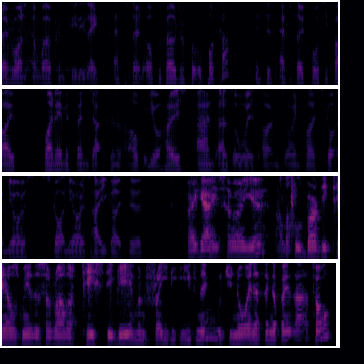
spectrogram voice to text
Hello, everyone, and welcome to the latest episode of the Belgian Football Podcast. This is episode 45. My name is Ben Jackson, and I'll be your host. And as always, I'm joined by Scott and Joris. Scott and Joris, how are you guys doing? Hi guys, how are you? A little birdie tells me there's a rather tasty game on Friday evening. Would you know anything about that at all?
